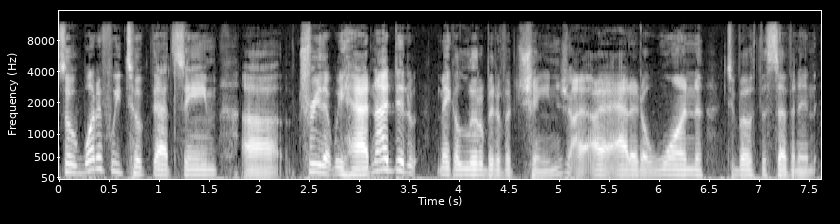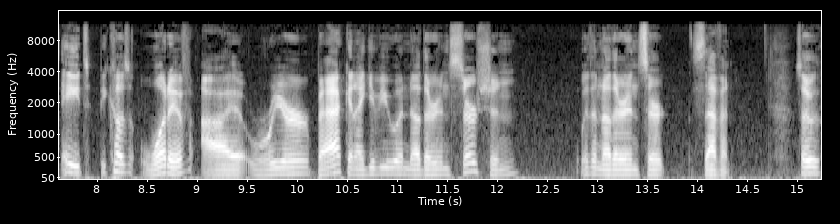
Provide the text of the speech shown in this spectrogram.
So what if we took that same uh, tree that we had, and I did make a little bit of a change. I, I, added a 1 to both the 7 and 8, because what if I rear back and I give you another insertion with another insert 7? So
